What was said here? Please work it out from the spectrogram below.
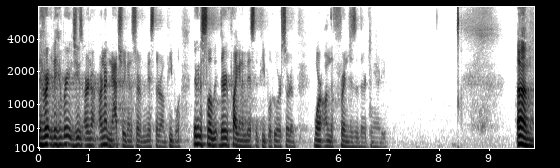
The, Hebraic Jews are not, are not naturally going to sort of miss their own people. They're going to slowly, they're probably going to miss the people who are sort of more on the fringes of their community. Um,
